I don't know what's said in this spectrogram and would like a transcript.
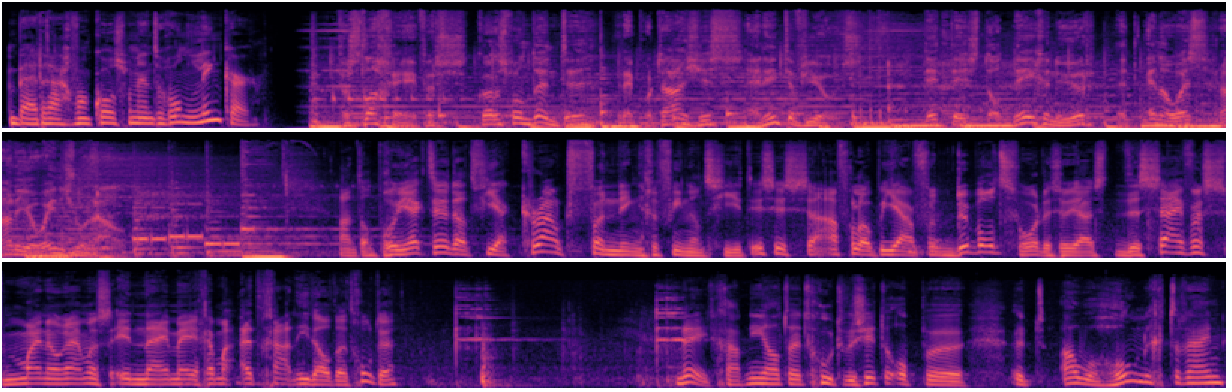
Een bijdrage van correspondent Ron Linker. Verslaggevers, correspondenten, reportages en interviews. Dit is tot 9 uur het NOS Radio 1-journaal. Aantal projecten dat via crowdfunding gefinancierd is... is eh, afgelopen jaar verdubbeld. We hoorden zojuist de cijfers. Mino Remmers in Nijmegen. Maar het gaat niet altijd goed, hè? Nee, het gaat niet altijd goed. We zitten op uh, het oude honigterrein.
